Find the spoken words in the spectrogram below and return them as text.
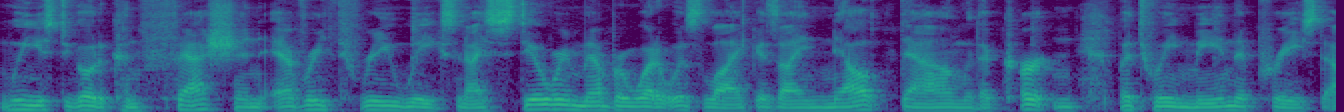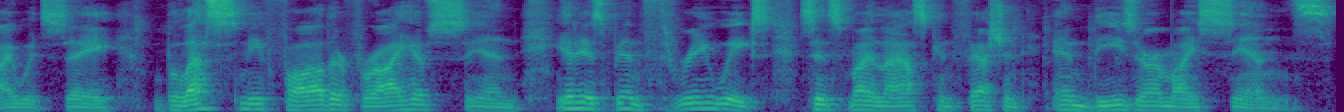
we used to go to confession every three weeks. And i still remember what it was like as i knelt down with a curtain between me and the priest. I would say bless me father for i have sinned. It has been three weeks since my last confession and these are my sins.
